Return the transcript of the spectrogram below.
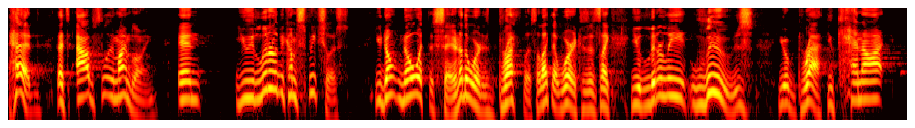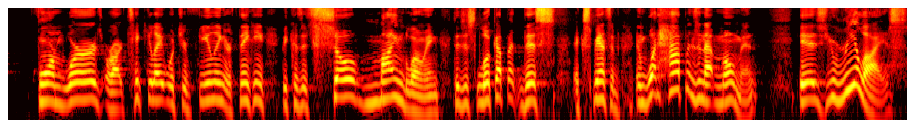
head that's absolutely mind blowing. And you literally become speechless. You don't know what to say. Another word is breathless. I like that word because it's like you literally lose your breath. You cannot form words or articulate what you're feeling or thinking because it's so mind blowing to just look up at this expansive. And what happens in that moment is you realize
